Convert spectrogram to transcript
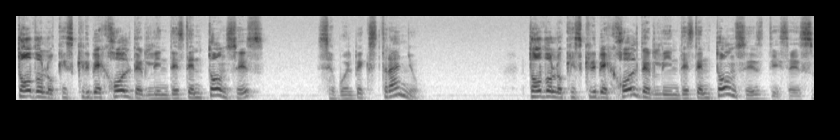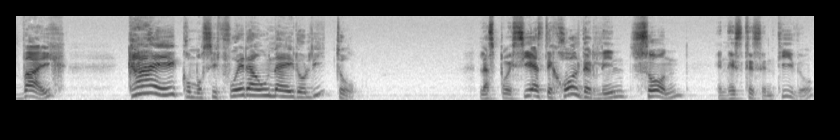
Todo lo que escribe Holderlin desde entonces se vuelve extraño. Todo lo que escribe Holderlin desde entonces, dice Zweig, cae como si fuera un aerolito. Las poesías de Holderlin son, en este sentido,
